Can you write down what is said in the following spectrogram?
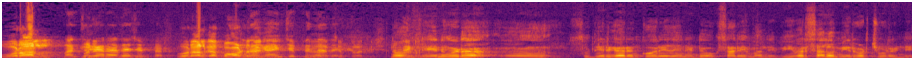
ఓవరాల్ మంత్రి గారు అదే చెప్పారు. ఓవరాల్గా నో నేను కూడా సుధీర్ గారిని కోరేది ఏంటంటే ఒకసారి మన వీవర్సాలో మీరు కూడా చూడండి.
